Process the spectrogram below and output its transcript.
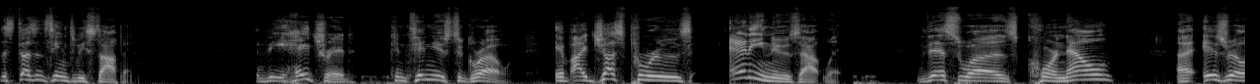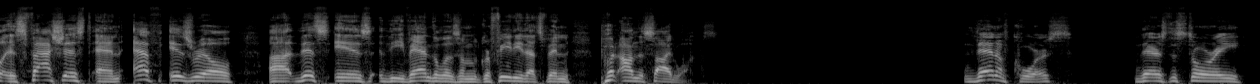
this doesn't seem to be stopping. The hatred continues to grow. If I just peruse any news outlet, this was Cornell uh, Israel is fascist and F Israel. Uh, this is the vandalism, graffiti that's been put on the sidewalks. Then, of course, there's the story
